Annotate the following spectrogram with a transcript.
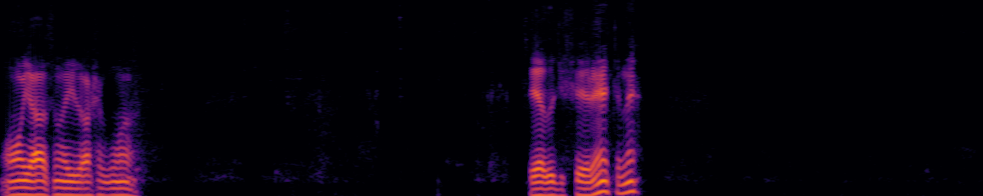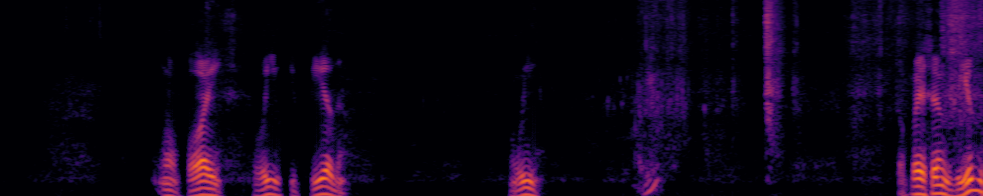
Vamos olhar se nós achamos alguma pedra diferente, né? Rapaz, ui, que pedra. Ui. Tá parecendo vidro.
